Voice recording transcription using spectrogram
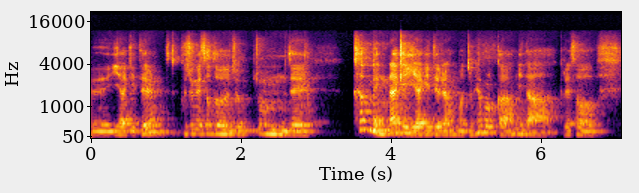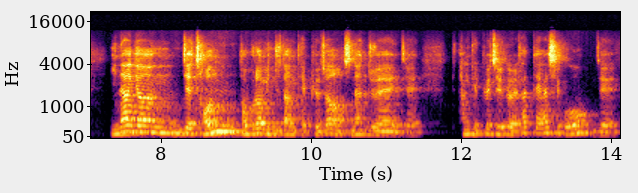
그 이야기들 그 중에서도 좀, 좀 이제 큰 맥락의 이야기들을 한번 좀 해볼까 합니다. 그래서 이낙연 이제 전 더불어민주당 대표죠. 지난주에 이제 당 대표직을 사퇴하시고 이제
